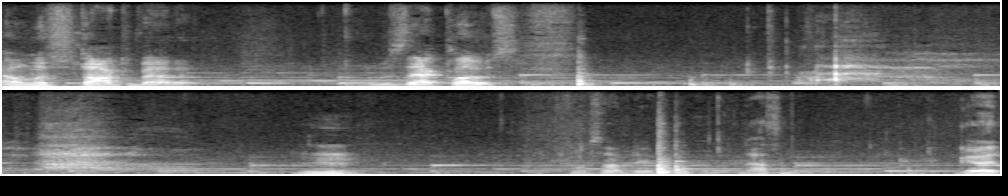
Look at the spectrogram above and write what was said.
I almost talked about it. It was that close. Mm. What's up, dude? Nothing. Good.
